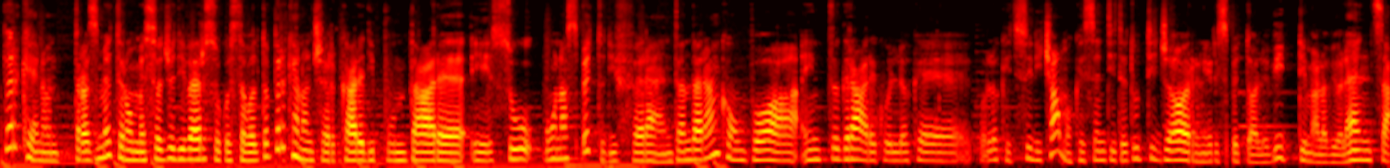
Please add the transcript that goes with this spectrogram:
perché non trasmettere un messaggio diverso questa volta? Perché non cercare di puntare eh, su un aspetto differente, andare anche un po' a integrare quello che, quello che si diciamo che sentite tutti i giorni rispetto alle vittime, alla violenza,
